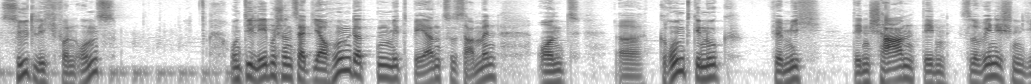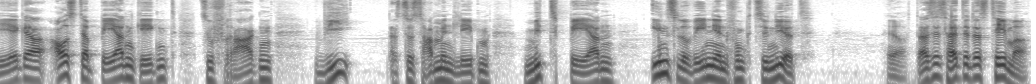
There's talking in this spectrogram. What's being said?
südlich von uns. Und die leben schon seit Jahrhunderten mit Bären zusammen. Und äh, Grund genug für mich, den Schan, den slowenischen Jäger aus der Bärengegend, zu fragen, wie das Zusammenleben mit Bären in Slowenien funktioniert. Ja, das ist heute das Thema,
